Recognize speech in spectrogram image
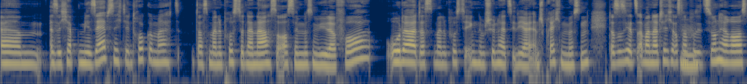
ähm, also ich habe mir selbst nicht den Druck gemacht, dass meine Brüste danach so aussehen müssen wie davor oder dass meine Brüste irgendeinem Schönheitsideal entsprechen müssen. Das ist jetzt aber natürlich aus einer Mhm. Position heraus.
